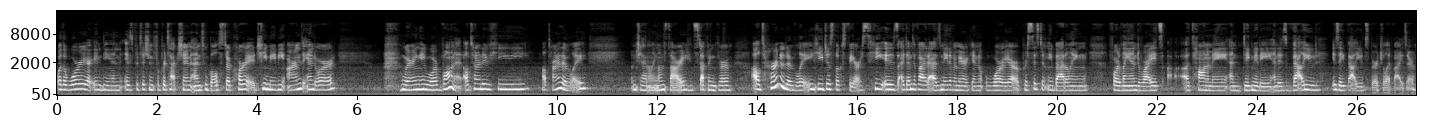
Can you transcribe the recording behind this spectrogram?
or the warrior Indian, is petitioned for protection and to bolster courage. He may be armed and or wearing a war bonnet. Alternative, he alternatively, I'm channeling. I'm sorry, it's stepping through. Alternatively, he just looks fierce. He is identified as Native American warrior, persistently battling for land rights, autonomy, and dignity, and is valued is a valued spiritual advisor.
